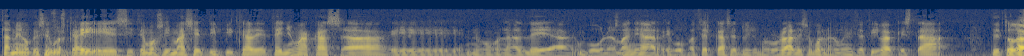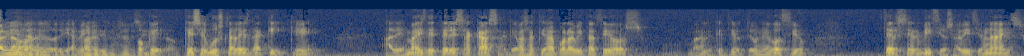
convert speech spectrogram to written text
Tamén o que se busca aí, eh, se si temos a imaxe típica de teño unha casa eh, no, na aldea, vou na mañar e vou facer casa de turismo rural, eso, bueno, é unha iniciativa que está de toda a vida. Día, ben. Adiós, sí. o, que, o que se busca desde aquí, que ademais de ter esa casa que vas a quedar por habitacións, vale, que te o teu negocio, ter servicios adicionais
